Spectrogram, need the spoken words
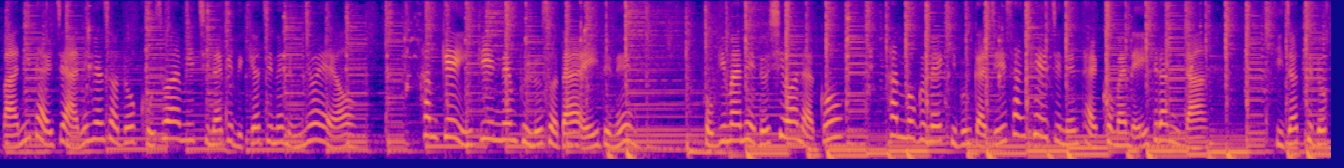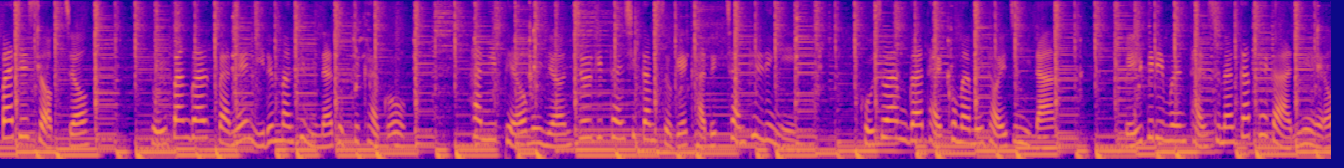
많이 달지 않으면서도 고소함이 진하게 느껴지는 음료예요. 함께 인기 있는 블루소다 에이드는 보기만 해도 시원하고 한 모금의 기분까지 상쾌해지는 달콤한 에이드랍니다. 디저트도 빠질 수 없죠. 돌빵과 흑빵은 이름만큼이나 독특하고 한입 베어물면 쫄깃한 식감 속에 가득 찬 필링이 고소함과 달콤함을 더해줍니다. 메이드림은 단순한 카페가 아니에요.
